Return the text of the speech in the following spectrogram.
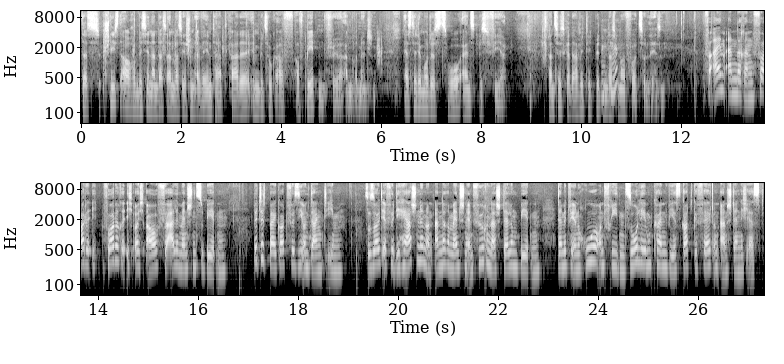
das schließt auch ein bisschen an das an, was ihr schon erwähnt habt, gerade in Bezug auf, auf Beten für andere Menschen. 1. Timotheus 2, 1 bis 4. Franziska, darf ich dich bitten, mhm. das mal vorzulesen? Vor allem anderen fordere ich euch auf, für alle Menschen zu beten. Bittet bei Gott für sie und dankt ihm so sollt ihr für die Herrschenden und andere Menschen in führender Stellung beten, damit wir in Ruhe und Frieden so leben können, wie es Gott gefällt und anständig ist.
